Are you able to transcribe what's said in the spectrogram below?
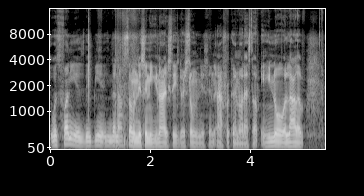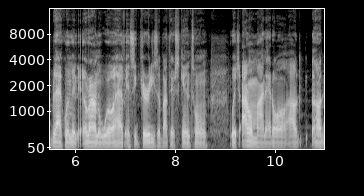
what's funny is they being they're not selling this in the United States, they're selling this in Africa and all that stuff. And you know, a lot of black women around the world have insecurities about their skin tone, which I don't mind at all. I'll, I'll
